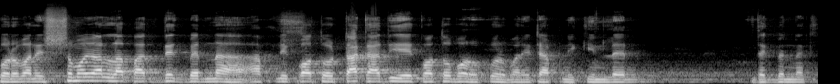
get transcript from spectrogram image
কোরবানির সময় আল্লাহ পাক দেখবেন না আপনি কত টাকা দিয়ে কত বড় কোরবানিটা আপনি কিনলেন। দেখবেন নাকি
